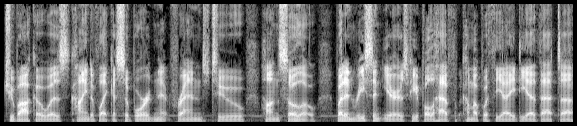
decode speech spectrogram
Chewbacca was kind of like a subordinate friend to Han Solo. But in recent years, people have come up with the idea that uh,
